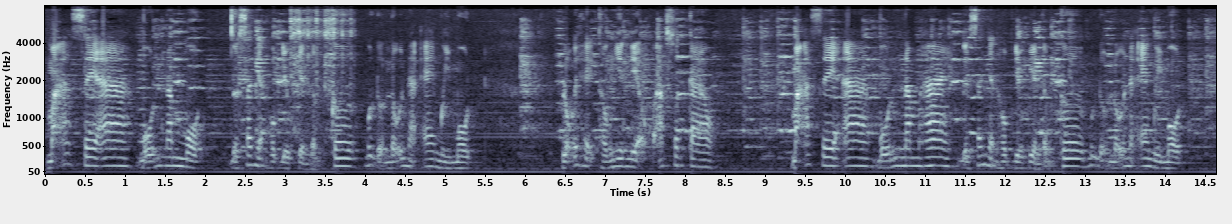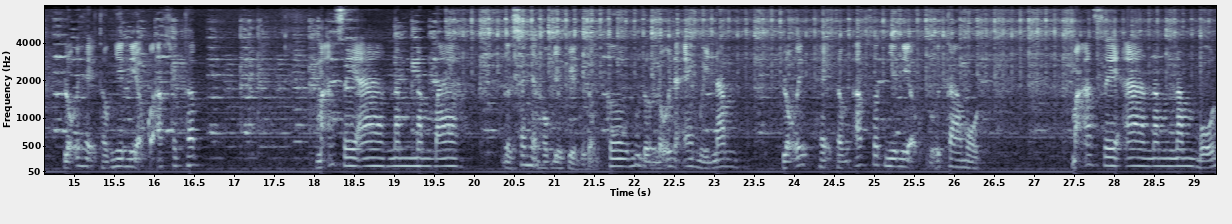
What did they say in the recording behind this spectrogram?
Mã CA451 được xác nhận hộp điều khiển động cơ, mức độ lỗi là E11 lỗi hệ thống nhiên liệu và áp suất cao. Mã CA452 được xác nhận hộp điều khiển động cơ, mức độ lỗi là E11 lỗi hệ thống nhiên liệu có áp suất thấp. Mã CA553 được xác nhận hộp điều khiển của động cơ, mức độ lỗi là E15 lỗi hệ thống áp suất nhiên liệu lỗi K1 mã CA554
